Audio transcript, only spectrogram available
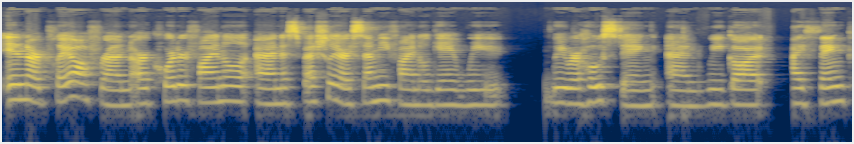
in our playoff run, our quarterfinal and especially our semifinal game, we we were hosting and we got I think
